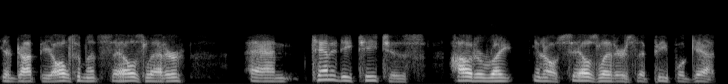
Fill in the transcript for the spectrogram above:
you got the ultimate sales letter and kennedy teaches how to write you know sales letters that people get.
